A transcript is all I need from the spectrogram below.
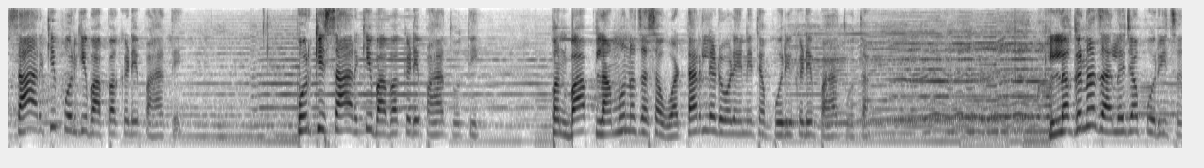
सारखी पोरगी बापाकडे पाहते. पोरगी सारखी बाबाकडे पाहत होती. पण बाप लांबूनच असा वटारल्या डोळ्याने त्या पोरीकडे पाहत होता. लग्न झालं ज्या पोरीचं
